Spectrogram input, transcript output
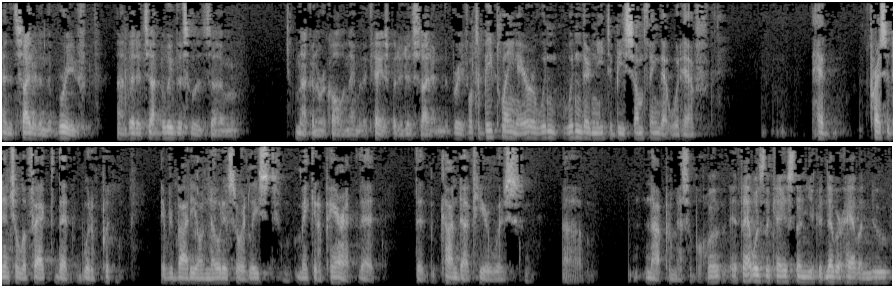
and it's cited in the brief, uh, that it's, I believe this was, um, I'm not going to recall the name of the case, but it is cited in the brief. Well, to be plain error, wouldn't wouldn't there need to be something that would have had precedential effect that would have put everybody on notice, or at least make it apparent that the conduct here was um, not permissible? Well, if that was the case, then you could never have a new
